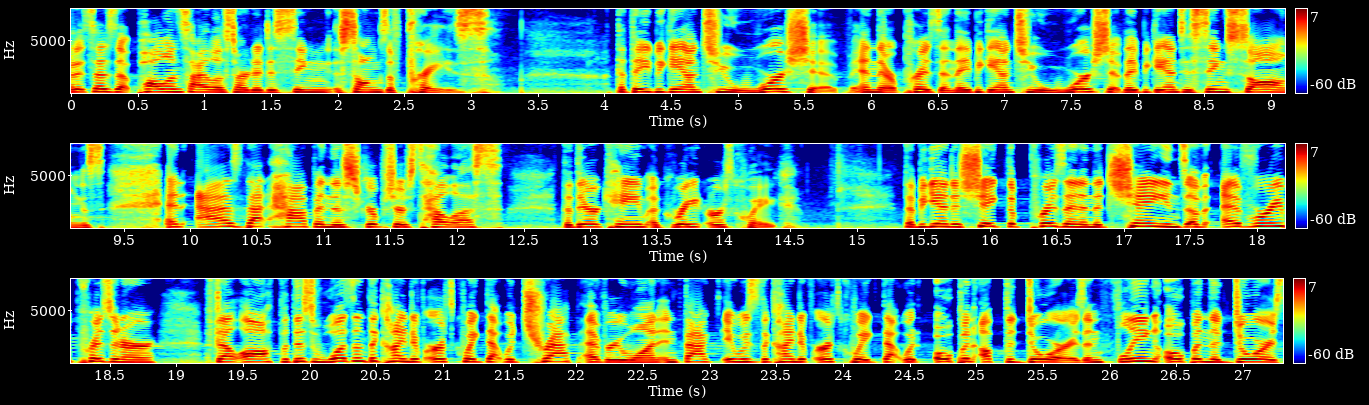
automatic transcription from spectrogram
But it says that Paul and Silas started to sing songs of praise. That they began to worship in their prison. They began to worship. They began to sing songs. And as that happened, the scriptures tell us that there came a great earthquake that began to shake the prison, and the chains of every prisoner fell off. But this wasn't the kind of earthquake that would trap everyone. In fact, it was the kind of earthquake that would open up the doors and fling open the doors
